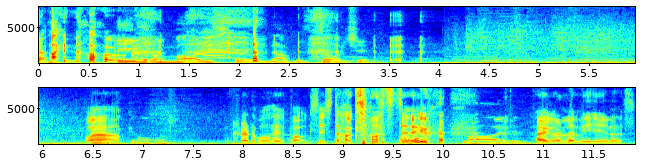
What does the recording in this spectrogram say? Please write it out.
I know. Even on my screen, that was dodging. Wow, Oh god. incredible hitboxes, Dark Souls 2. Hang on, let me heal us.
